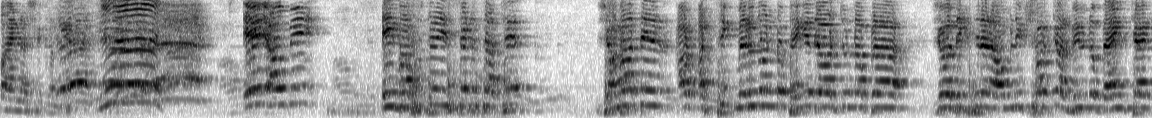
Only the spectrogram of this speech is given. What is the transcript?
পায় না সেখানে। এই আওয়ামী এই মাহফুজের স্ট্যাটাস আছে। জামাতের আর আর্থিক মেরুদণ্ড ভেঙে দেওয়ার জন্য আপনারা যেভাবে দেখেছিলেন, আওয়ামী লীগ সরকার বিভিন্ন ব্যাংক ট্যাঙ্ক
